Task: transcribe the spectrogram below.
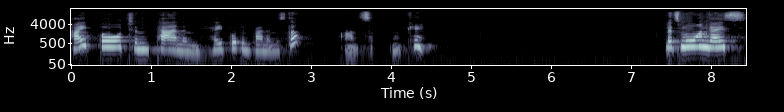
hypotympanum. Hypotympanum is the answer. Okay. Let's move on guys.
